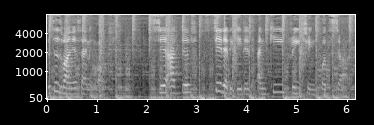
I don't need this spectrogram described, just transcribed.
this is Vanya signing off. Stay active, stay dedicated, and keep reaching for the stars.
